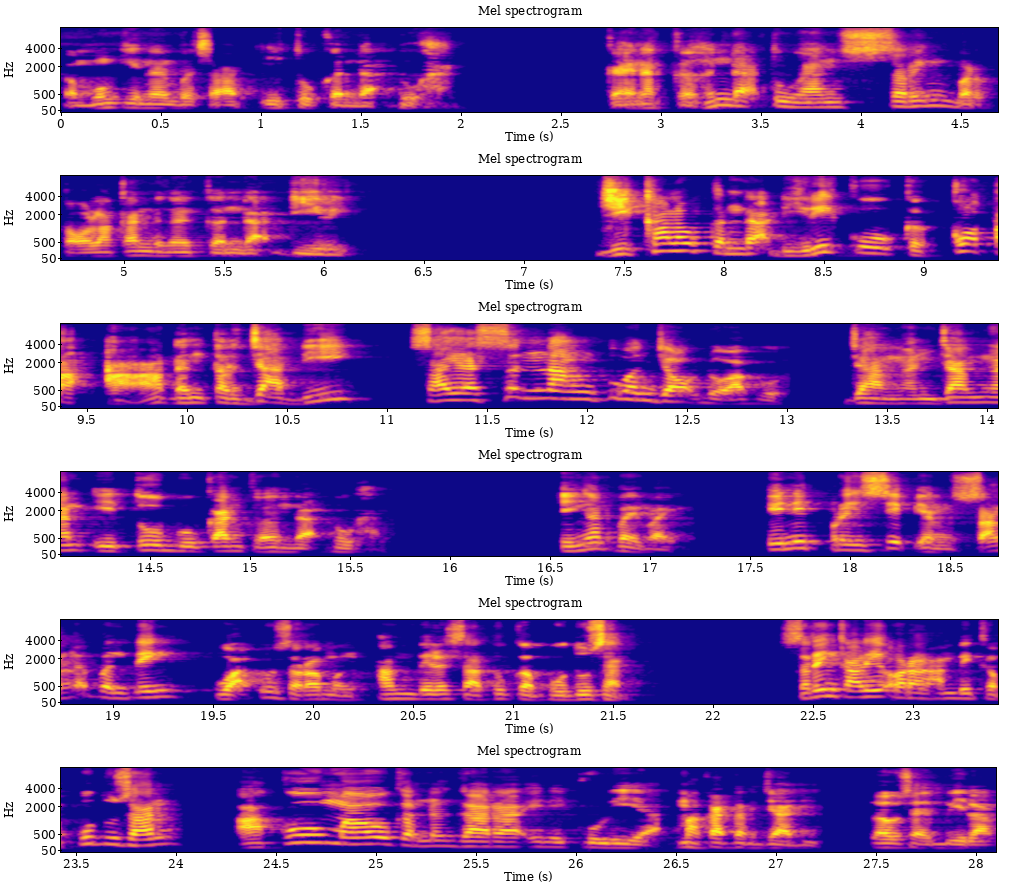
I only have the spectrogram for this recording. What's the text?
kemungkinan besar itu kehendak Tuhan. Karena kehendak Tuhan sering bertolakan dengan kehendak diri. Jikalau kehendak diriku ke kota A dan terjadi, saya senang Tuhan jawab doaku. Jangan-jangan itu bukan kehendak Tuhan. Ingat baik-baik. Ini prinsip yang sangat penting waktu seorang mengambil satu keputusan. Seringkali orang ambil keputusan, aku mau ke negara ini kuliah, maka terjadi. Lalu saya bilang,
